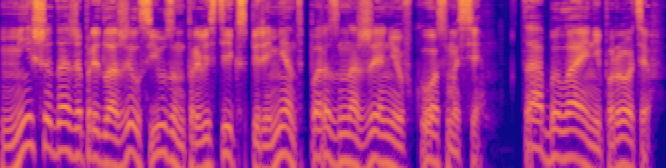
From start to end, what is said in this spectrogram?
Миша даже предложил Сьюзан провести эксперимент по размножению в космосе. Та была и не против.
